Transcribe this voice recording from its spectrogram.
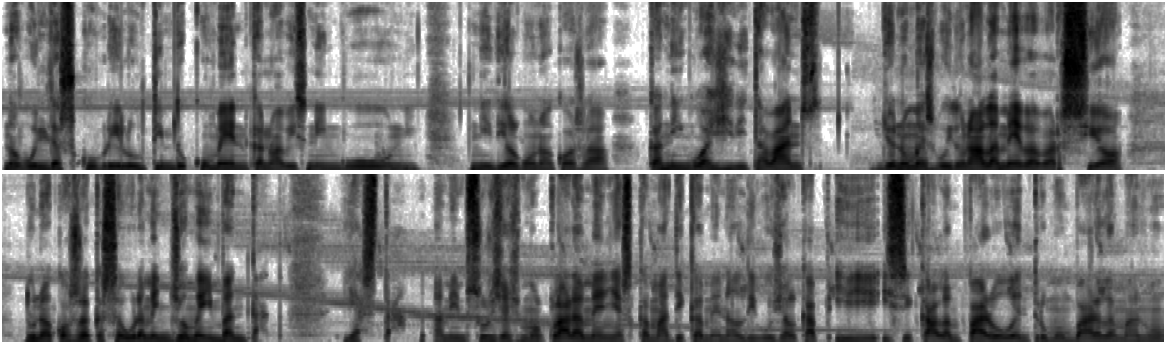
no vull descobrir l'últim document que no ha vist ningú, ni, ni dir alguna cosa que ningú hagi dit abans. Jo només vull donar la meva versió d'una cosa que segurament jo m'he inventat. Ja està. A mi em sorgeix molt clarament i esquemàticament el dibuix al cap i, i si cal em paro, entro en un bar, demano,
